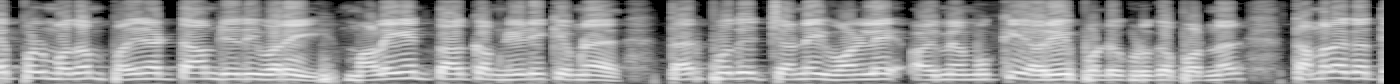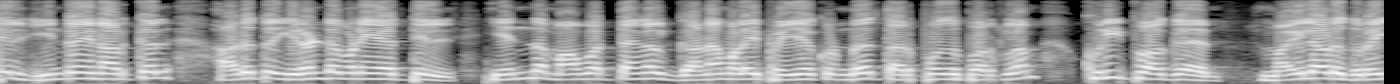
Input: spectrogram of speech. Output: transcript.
ஏப்ரல் மாதம் பதினெட்டாம் தேதி வரை மழையின் தாக்கம் நீடிக்கும் என தற்போது சென்னை வானிலை ஆய்வு முக்கிய அறிவிப்பு ஒன்று கொடுக்கப்பட்டனர். தமிழகத்தில் இன்றைய நாட்கள் அடுத்த இரண்டு மணி நேரத்தில் எந்த மாவட்டங்கள் கனமழை பெய்யக்கூடும் என தற்போது பார்க்கலாம். குறிப்பாக மயிலாடுதுறை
